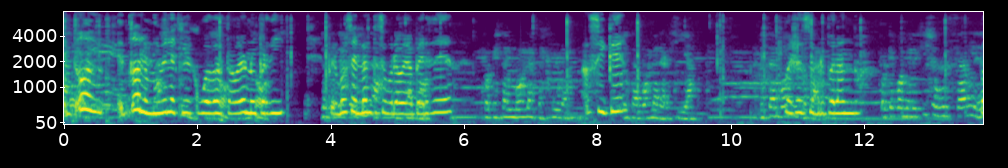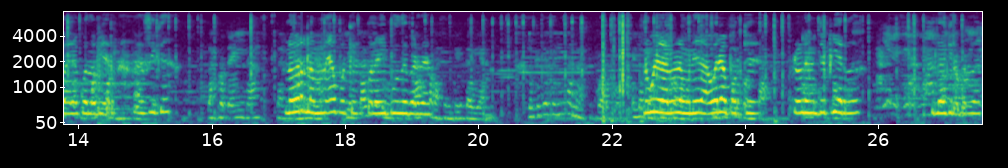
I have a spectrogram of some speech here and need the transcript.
en todos, en todos los niveles que he jugado hasta ahora no perdí, pero más adelante seguro voy a perder. Así que pues ya estoy preparando para cuando pierda. Así que no agarro la moneda porque por ahí pude perder. No voy a agarrar la moneda ahora porque probablemente pierda y la quiero perder.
